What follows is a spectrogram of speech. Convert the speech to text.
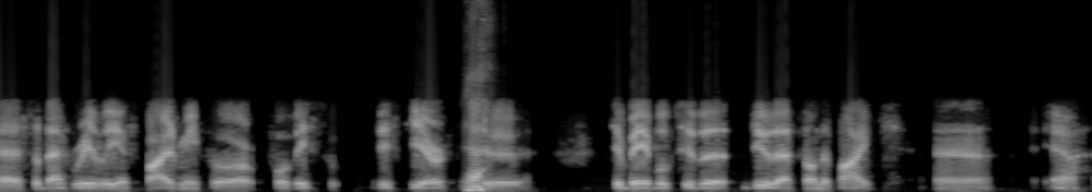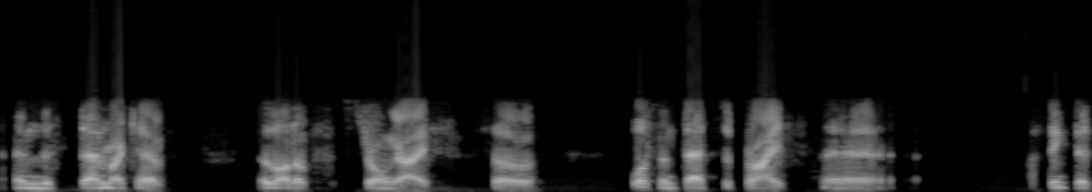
Uh, so that really inspired me for, for this this year yeah. to to be able to the, do that on the bike. Uh, yeah, and Denmark have a lot of strong guys, so wasn't that surprised. Uh, I think that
